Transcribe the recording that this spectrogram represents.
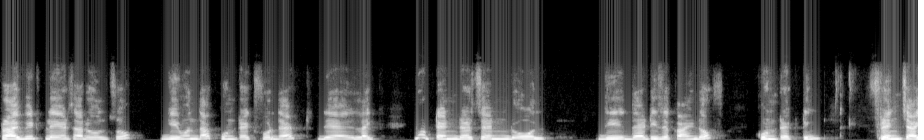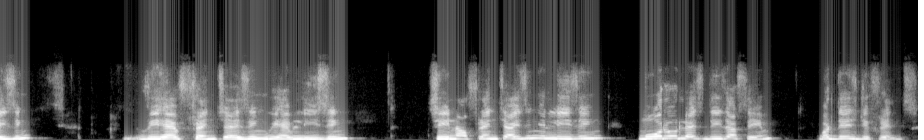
private players are also given the contract for that. They are like you know tenders and all. The that is a kind of contracting. Franchising we have franchising we have leasing. See now franchising and leasing more or less these are same but there is difference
